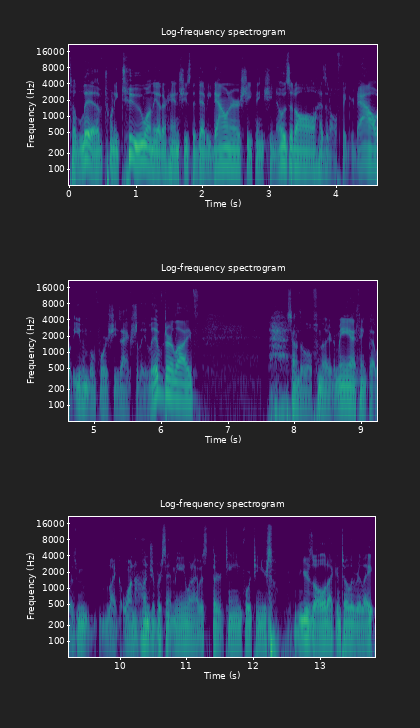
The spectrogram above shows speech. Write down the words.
to live. 22, on the other hand, she's the Debbie Downer. She thinks she knows it all, has it all figured out, even before she's actually lived her life. sounds a little familiar to me. I think that was like 100% me when I was 13, 14 years years old. I can totally relate.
